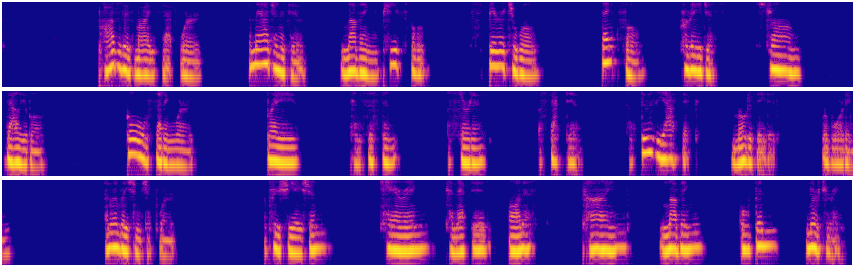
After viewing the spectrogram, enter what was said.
Positive mindset words imaginative, loving, peaceful, spiritual, thankful, courageous, strong, valuable. Goal setting words brave, consistent, assertive, effective, enthusiastic, motivated, rewarding. And relationship words appreciation, caring, connected, honest, kind, loving, open, nurturing,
